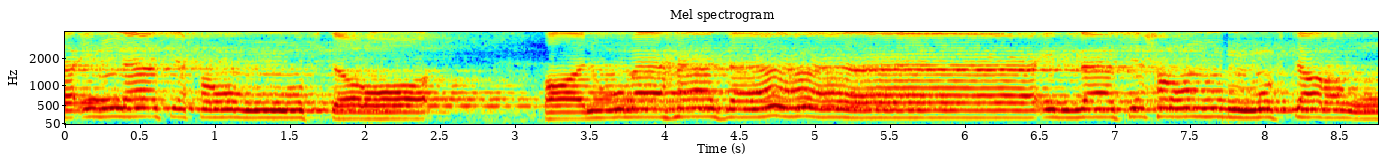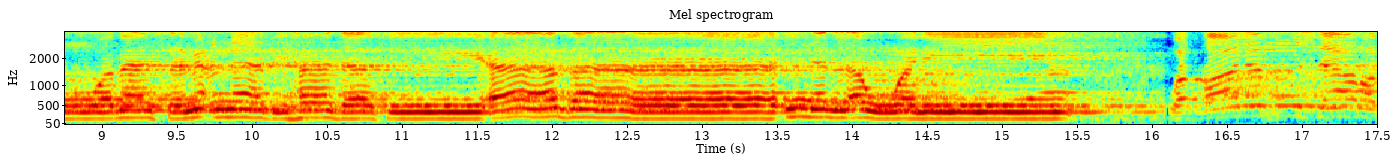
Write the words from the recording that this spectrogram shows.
إلا سحر مفترى. قالوا ما هذا إلا سحر مفترى وما سمعنا بهذا في آبائنا الأولين. وقال موسى ربي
